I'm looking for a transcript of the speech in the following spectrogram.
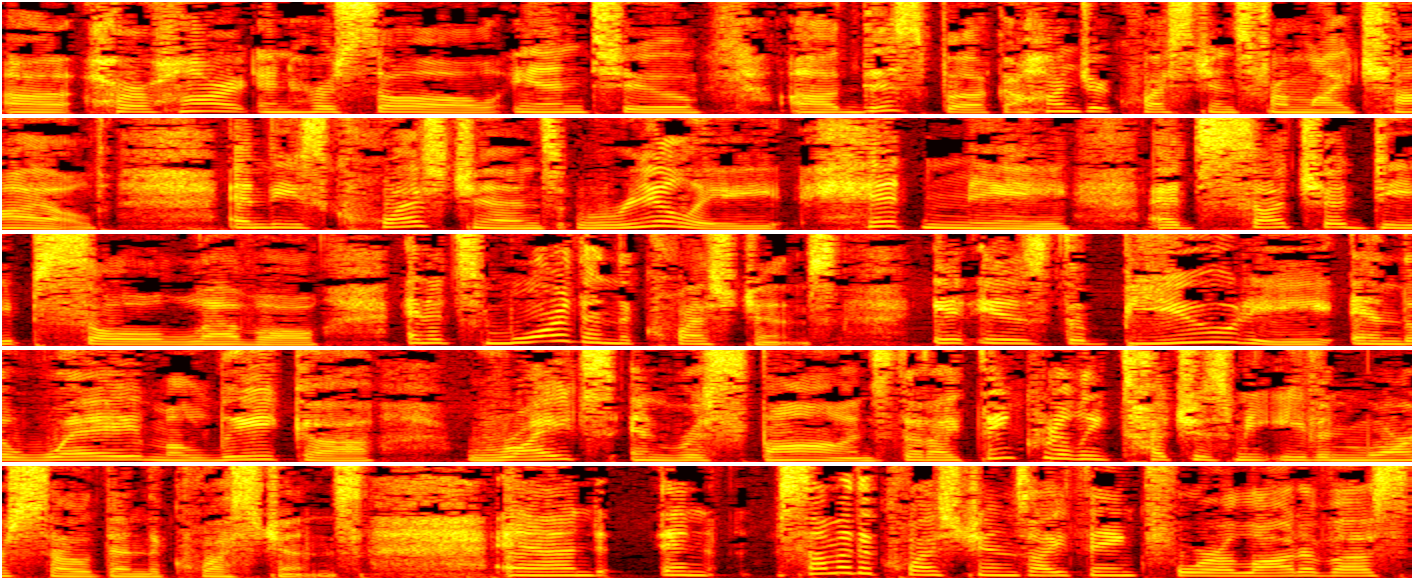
uh, her heart and her soul into, uh, this book, A Hundred Questions from My Child. And these questions really hit me at such a deep soul level. And it's more than the questions. It is the beauty in the way Mallika writes and responds that I think really touches me even more so than the questions. And and some of the questions I think for a lot of us,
